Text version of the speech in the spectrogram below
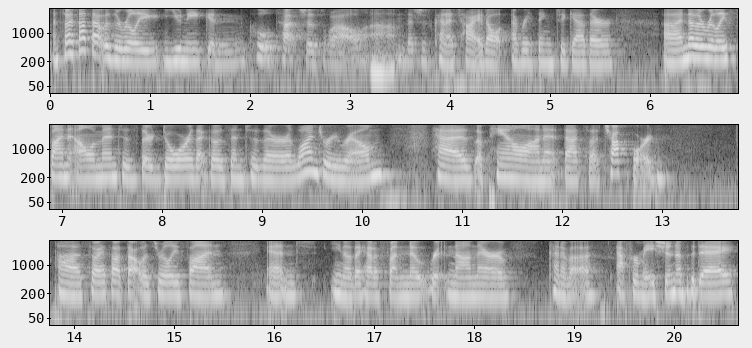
And so I thought that was a really unique and cool touch as well. Mm-hmm. Um, that just kind of tied all everything together. Uh, another really fun element is their door that goes into their laundry room has a panel on it that's a chalkboard. Uh, so I thought that was really fun and you know they had a fun note written on there of kind of a affirmation of the day.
